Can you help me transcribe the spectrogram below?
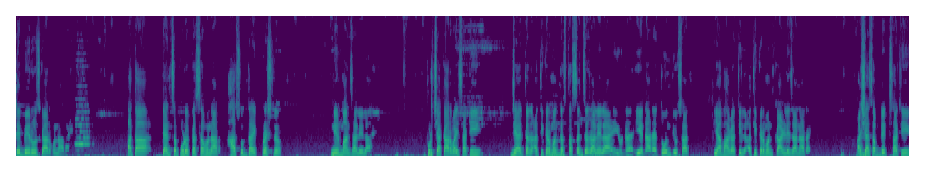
ते बेरोजगार होणार आहे. आता त्यांचं पुढं कसं होणार हा सुद्धा एक प्रश्न निर्माण झालेला आहे. पुढच्या कारवाईसाठी जे आहे तर अतिक्रमण दस्ता सज्ज झालेला आहे. येणाऱ्या दोन दिवसात या भागातील अतिक्रमण काढले जाणार आहे. अशाच अपडेटसाठी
